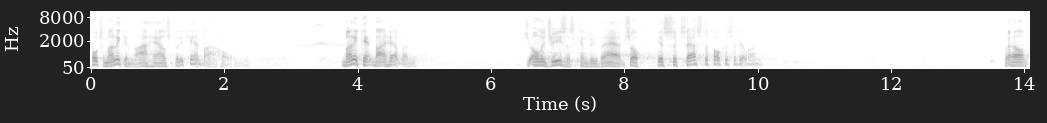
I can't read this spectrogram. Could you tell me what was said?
Folks, money can buy a house, but it can't buy a home. Money can't buy heaven. Only Jesus can do that. So is success the focus of your life? Well,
